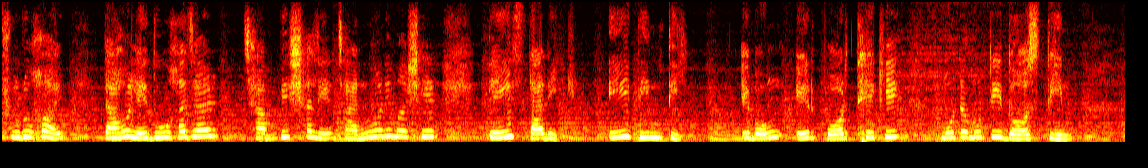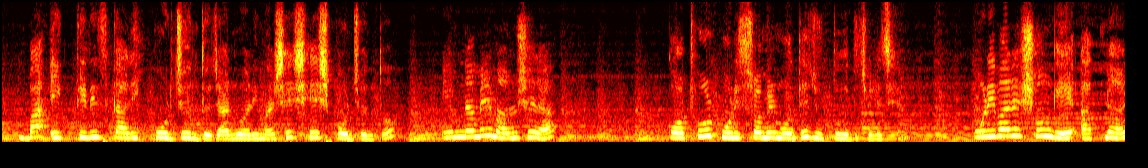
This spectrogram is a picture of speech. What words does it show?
শুরু হয়, তাহলে দু হাজার ছাব্বিশ সালের জানুয়ারি মাসের তেইশ তারিখ এই দিনটি এবং এর পর থেকে মোটামুটি দশ দিন বা একত্রিশ তারিখ পর্যন্ত, জানুয়ারি মাসের শেষ পর্যন্ত এম নামের মানুষেরা কঠোর পরিশ্রমের মধ্যে যুক্ত হতে চলেছেন। পরিবারের সঙ্গে আপনার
